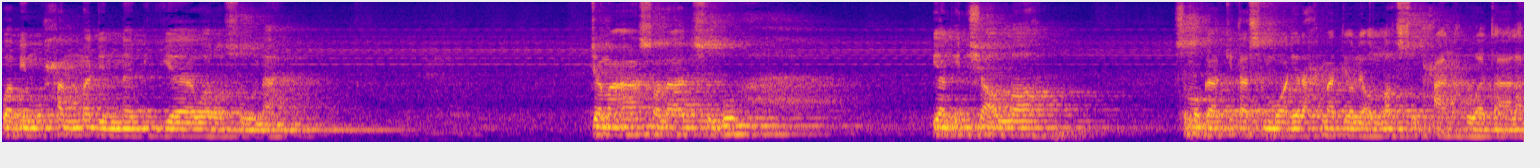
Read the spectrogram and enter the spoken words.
وبمحمد نبيا ورسولا Jamaah salat subuh yang insya Allah Semoga kita semua dirahmati oleh Allah Subhanahu wa taala.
